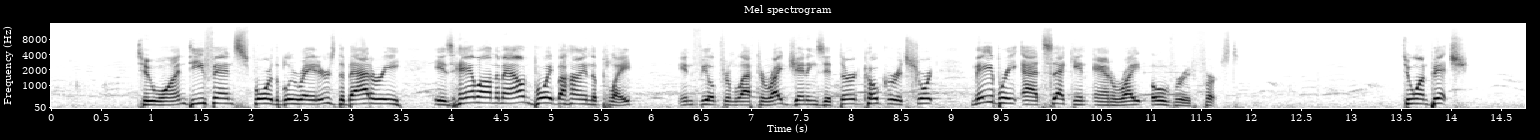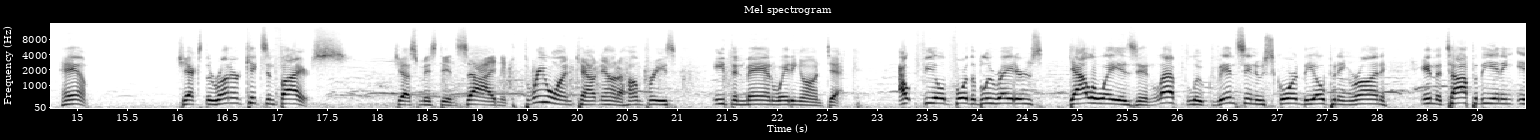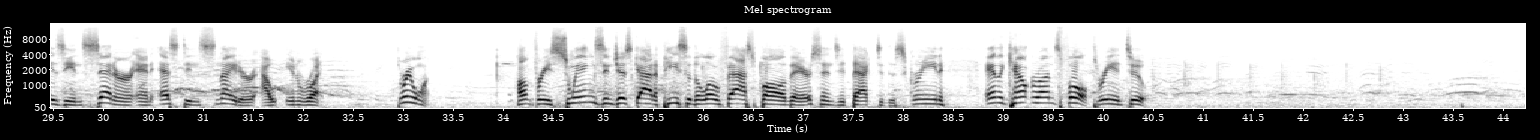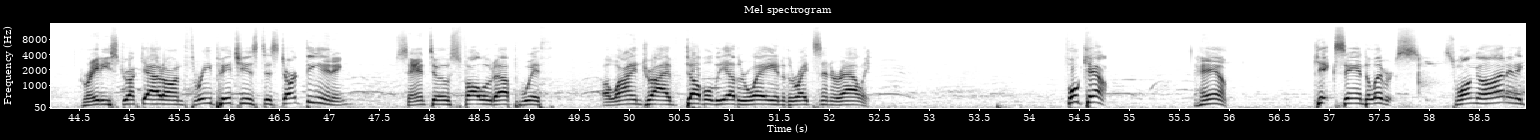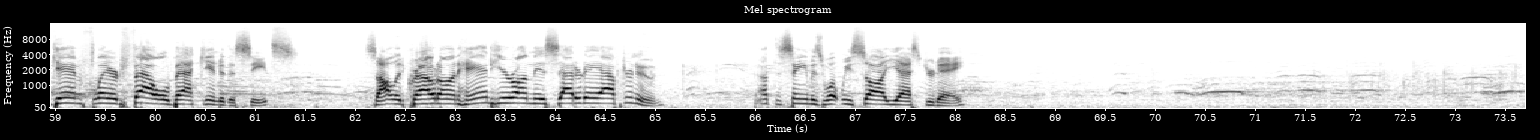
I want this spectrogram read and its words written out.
2 1. Defense for the Blue Raiders. The battery is Ham on the mound, Boyd behind the plate. Infield from left to right. Jennings at third, Coker at short, Mabry at second, and Wright over at first. 2 1 pitch. Ham checks the runner, kicks and fires just missed inside. A 3 1 count now to Humphreys. Ethan Mann waiting on deck. Outfield for the Blue Raiders. Galloway is in left. Luke Vincent, who scored the opening run in the top of the inning, is in center. And Eston Snyder out in right. 3 1. Humphreys swings and just got a piece of the low fastball there, sends it back to the screen. And the count runs full 3 and 2. Grady struck out on three pitches to start the inning. Santos followed up with a line drive double the other way into the right center alley. Full count. Ham kicks and delivers. Swung on and again flared foul back into the seats. Solid crowd on hand here on this Saturday afternoon. About the same as what we saw yesterday.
